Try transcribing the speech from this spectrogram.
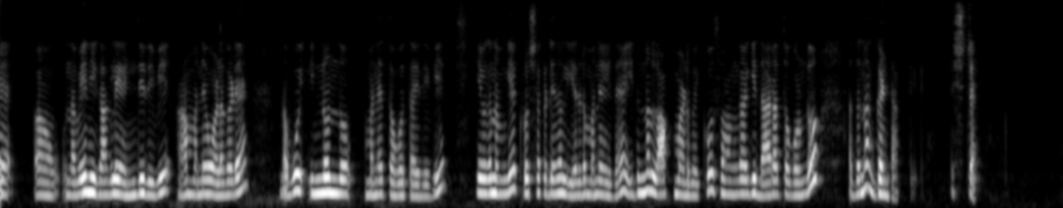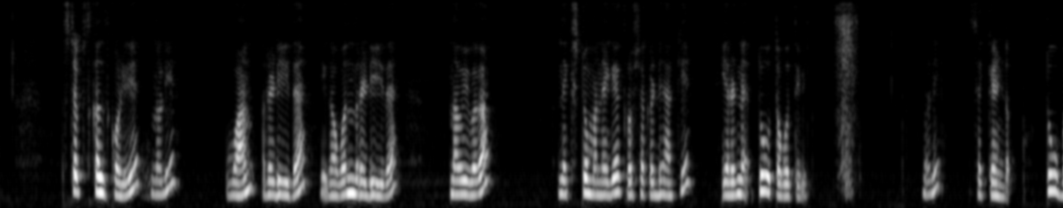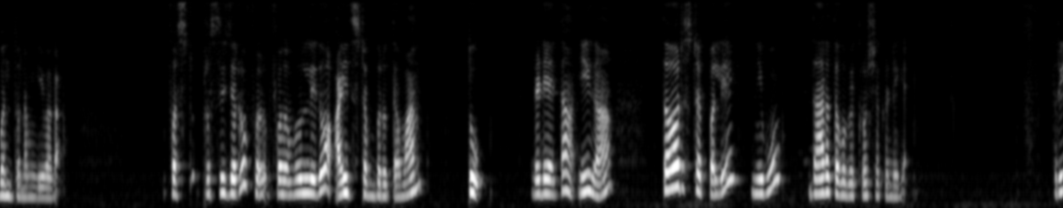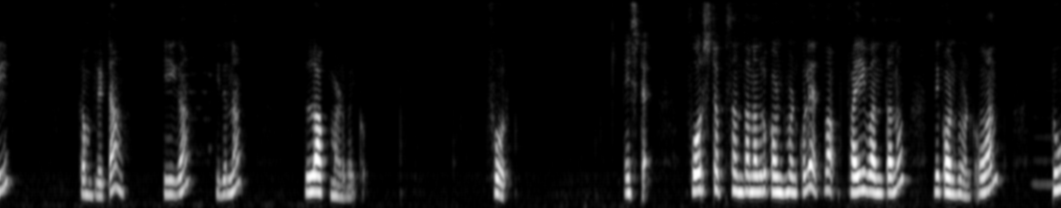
ನಾವೇನು ಈಗಾಗಲೇ ಎಣ್ದಿದ್ದೀವಿ ಆ ಮನೆ ಒಳಗಡೆ ನಾವು ಇನ್ನೊಂದು ಮನೆ ತೊಗೋತಾ ಇದ್ದೀವಿ ಇವಾಗ ನಮಗೆ ಕ್ರೋಶ ಕಡ್ಡಿನಲ್ಲಿ ಎರಡು ಮನೆ ಇದೆ. ಇದನ್ನು ಲಾಕ್ ಮಾಡಬೇಕು. ಸೊ ಹಾಗಾಗಿ ದಾರ ತೊಗೊಂಡು ಅದನ್ನು ಗಂಟಾಕ್ತೀವಿ. ಇಷ್ಟೇ. ಸ್ಟೆಪ್ಸ್ ಕಲ್ತ್ಕೊಳ್ಳಿ. ನೋಡಿ ಒನ್ ರೆಡಿ ಇದೆ. ಈಗ ಒಂದು ರೆಡಿ ಇದೆ. ನಾವು ಇವಾಗ ನೆಕ್ಸ್ಟು ಮನೆಗೆ ಕ್ರೋಶ ಕಡ್ಡಿ ಹಾಕಿ ಎರಡನೇ ಟೂ ತೊಗೋತೀವಿ. ನೋಡಿ ಸೆಕೆಂಡು ಟೂ ಬಂತು ನಮಗೆ ಇವಾಗ. ಫಸ್ಟ್ ಪ್ರೊಸೀಜರು ಫುಲ್ ಇದು ಐದು ಸ್ಟೆಪ್ ಬರುತ್ತೆ. ಒನ್ ಟೂ ರೆಡಿ ಆಯಿತಾ? ಈಗ ತರ್ಡ್ ಸ್ಟೆಪ್ಪಲ್ಲಿ ನೀವು ದಾರ ತಗೋಬೇಕು ಕ್ರೋಶ ಕಡ್ಡಿಗೆ ತ್ರೀ ಕಂಪ್ಲೀಟಾ ಈಗ ಇದನ್ನು ಲಾಕ್ ಮಾಡಬೇಕು. ಫೋರ್ ಇಷ್ಟೇ. ಫೋರ್ ಸ್ಟೆಪ್ಸ್ ಅಂತನಾದರೂ ಕೌಂಟ್ ಮಾಡ್ಕೊಳ್ಳಿ, ಅಥವಾ ಫೈವ್ ಅಂತಲೂ ನೀವು ಕೌಂಟ್ ಮಾಡ್ಕೊ ಒನ್ ಟೂ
